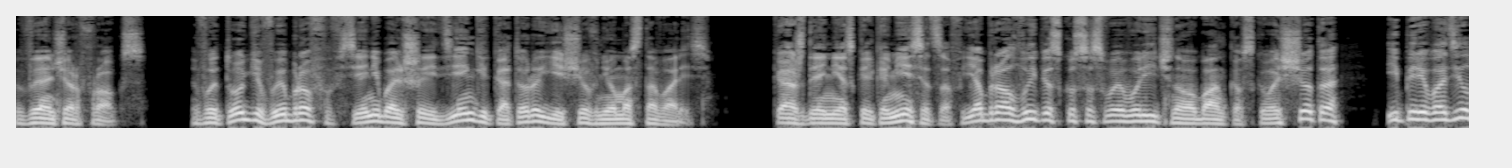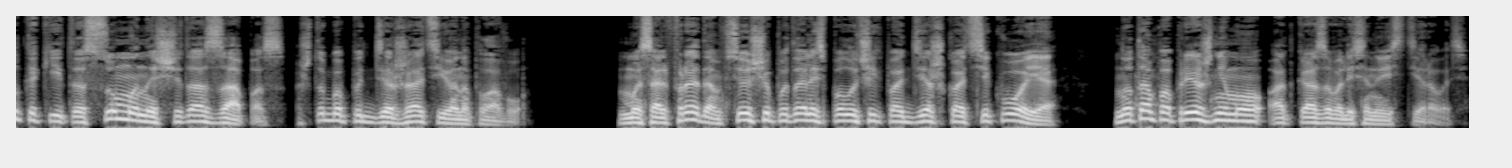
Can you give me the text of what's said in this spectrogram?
Venture Frogs, в итоге выбрав все небольшие деньги, которые еще в нем оставались. Каждые несколько месяцев я брал выписку со своего личного банковского счета и переводил какие-то суммы на счета запас, чтобы поддержать ее на плаву. Мы с Альфредом все еще пытались получить поддержку от Секвойя, но там по-прежнему отказывались инвестировать.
